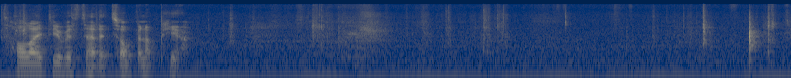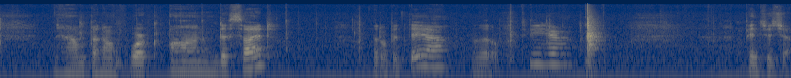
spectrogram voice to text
The whole idea is that it's open up here. I'm gonna work on this side. A little bit there, a little bit here. Pinch it shut.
